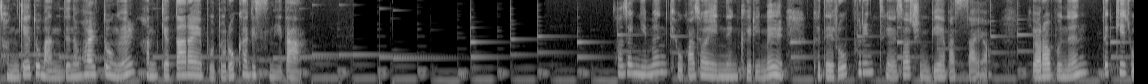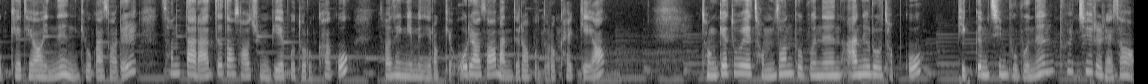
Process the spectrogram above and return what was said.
전개도 만드는 활동을 함께 따라해 보도록 하겠습니다. 선생님은 교과서에 있는 그림을 그대로 프린트해서 준비해 봤어요. 여러분은 뜯기 좋게 되어 있는 교과서를 선 따라 뜯어서 준비해 보도록 하고 선생님은 이렇게 오려서 만들어 보도록 할게요. 전개도의 점선 부분은 안으로 접고 빗금 친 부분은 풀칠을 해서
